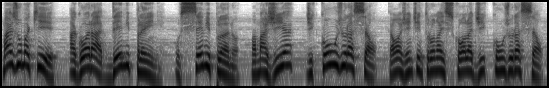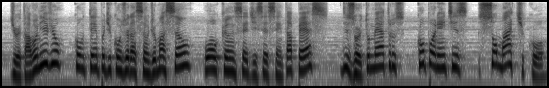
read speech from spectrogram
Mais uma aqui, agora a Demiplane, o semiplano, uma magia de conjuração. Então a gente entrou na escola de conjuração. De oitavo nível, com tempo de conjuração de uma ação, o alcance é de 60 pés, 18 metros, componentes somático.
